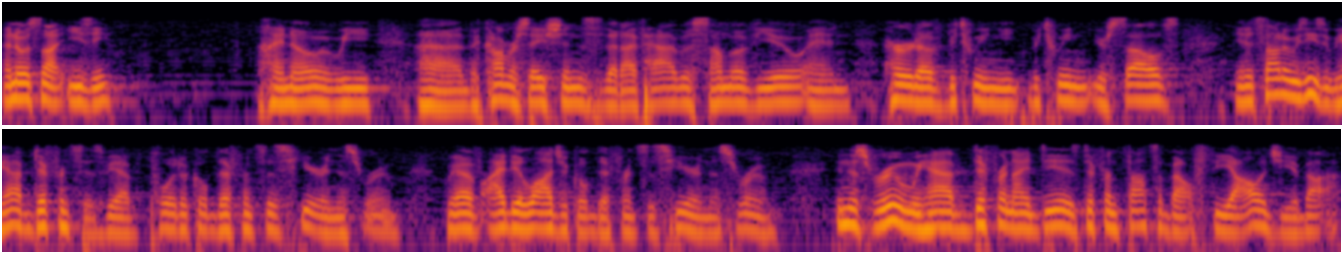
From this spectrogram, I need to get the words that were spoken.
I know it's not easy. I know we, uh, the conversations that I've had with some of you and heard of between between yourselves, and it's not always easy. We have differences. We have political differences here in this room. We have ideological differences here in this room. In this room, we have different ideas, different thoughts about theology, about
